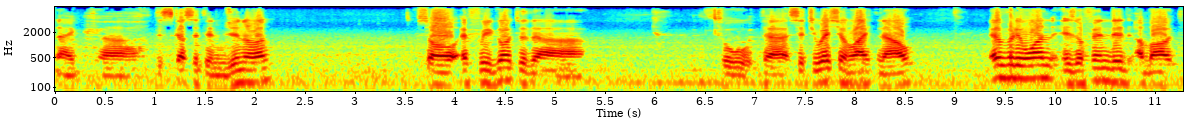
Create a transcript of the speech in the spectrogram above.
like uh, discuss it in general. So if we go to the to the situation right now, everyone is offended about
